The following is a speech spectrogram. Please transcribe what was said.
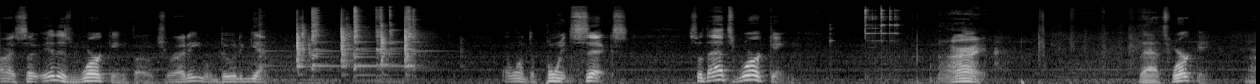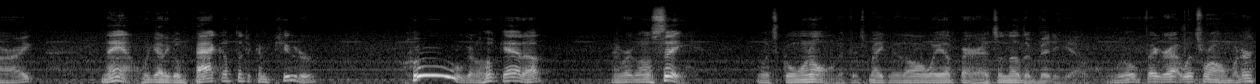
All right, so it is working, folks. Ready? We'll do it again. I want the 0.6. So that's working. All right. That's working. All right. Now, we got to go back up to the computer. Whoo! We're going to hook that up, and we're going to see what's going on, if it's making it all the way up there. That's another video. We'll figure out what's wrong with her.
